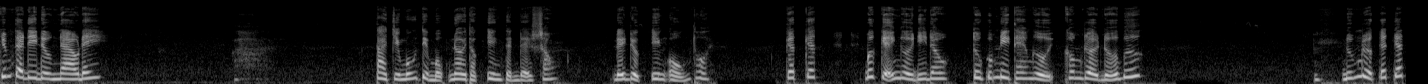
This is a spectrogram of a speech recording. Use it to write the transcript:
Chúng ta đi đường nào đây? Ta chỉ muốn tìm một nơi thật yên tĩnh để sống Để được yên ổn thôi. Cách cách Bất kể người đi đâu Tôi cũng đi theo người Không rời nửa bước. Đúng rồi cách cách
